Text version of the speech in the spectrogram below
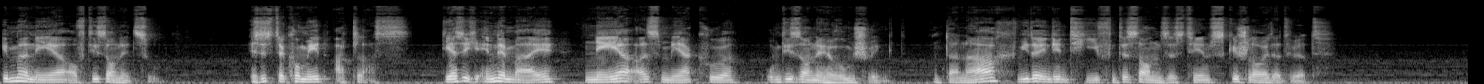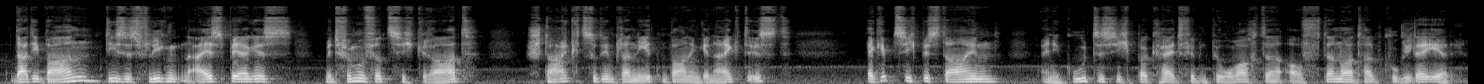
immer näher auf die Sonne zu. Es ist der Komet Atlas, der sich Ende Mai näher als Merkur um die Sonne herumschwingt und danach wieder in den Tiefen des Sonnensystems geschleudert wird. Da die Bahn dieses fliegenden Eisberges mit 45 Grad stark zu den Planetenbahnen geneigt ist, ergibt sich bis dahin eine gute Sichtbarkeit für den Beobachter auf der Nordhalbkugel der Erde.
